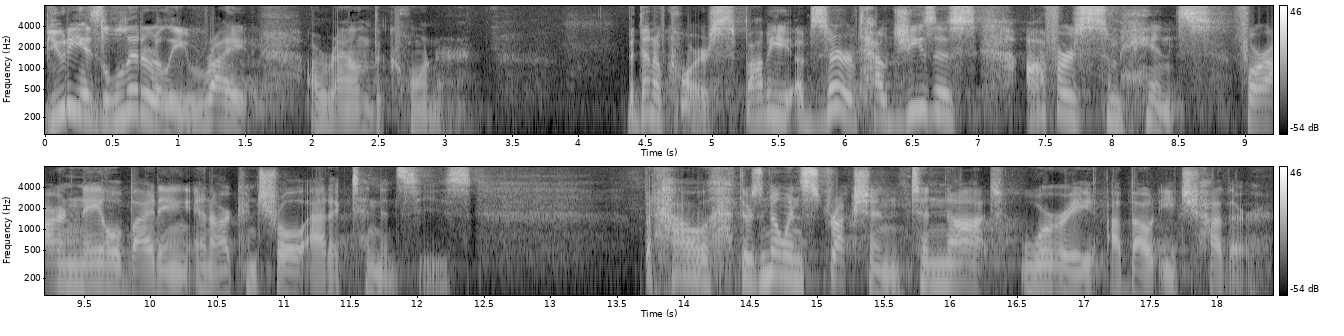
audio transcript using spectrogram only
Beauty is literally right around the corner. But then, of course, Bobby observed how Jesus offers some hints for our nail biting and our control addict tendencies. But how there's no instruction to not worry about each other,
